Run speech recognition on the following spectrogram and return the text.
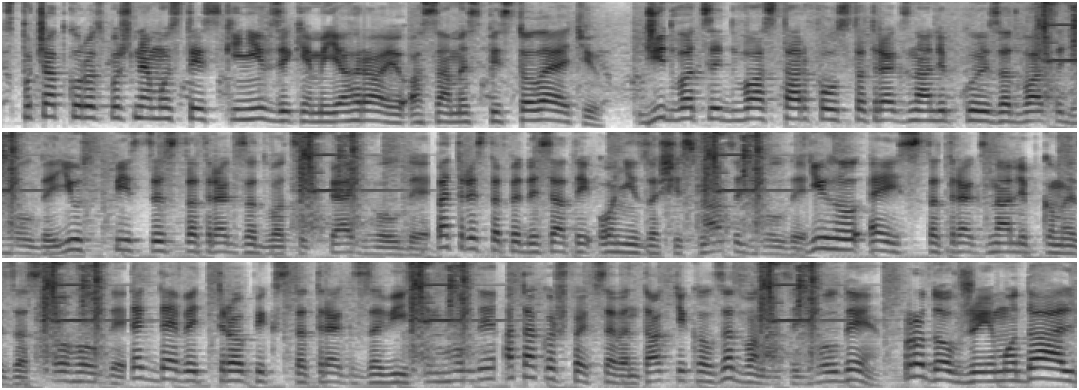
Спочатку розпочнемо з тих скінів, з якими я граю, а саме з пістолетів. G22 Starfall статрек з наліпкою за 20 голди, Used Pistols статрек за 25 голди, P350 Oni за 16 голди, Eagle Ace статрек з наліпками за 100 голди, Tech 9 Tropic статрек за 8 голди, а також 5-7 Tactical за 12 голди. Продовжуємо далі.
